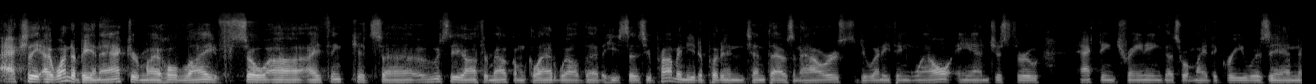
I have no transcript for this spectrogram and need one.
actually, I wanted to be an actor my whole life. So, uh, I think it's uh, who's the author, Malcolm Gladwell, that he says you probably need to put in 10,000 hours to do anything well. And just through acting training, that's what my degree was in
